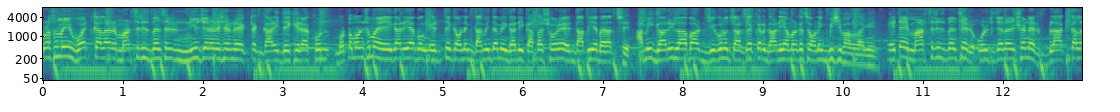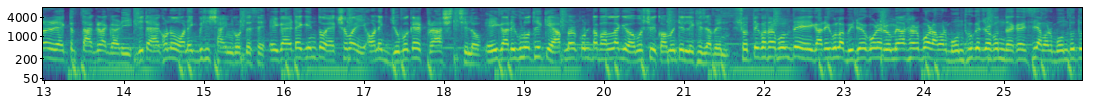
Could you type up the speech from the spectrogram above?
প্রথমেই হোয়াইট কালার মার্সিডিস বেন্সের নিউ জেনারেশনের একটা গাড়ি দেখে রাখুন। বর্তমান সময়ে এই গাড়ি এবং এর থেকে অনেক দামি দামি গাড়ি কাতার শহরে দাপিয়ে বেড়াচ্ছে। আমি গাড়ি লাভার, যে কোনো চার চাকার গাড়ি আমার কাছে অনেক বেশি ভালো লাগে। এটাই মার্সিডিস বেন্সের ওল্ড জেনারেশনের ব্ল্যাক কালারের একটা তাগড়া গাড়ি, যেটা এখনও অনেক বেশি শাইন করতেছে। এই গাড়িটা কিন্তু একসময় অনেক যুবকের ক্রাশ ছিল। এই গাড়িগুলো থেকে আপনার কোনটা ভালো লাগে অবশ্যই কমেন্টে লিখে যাবেন। সত্যি কথা বলতে, এই গাড়িগুলো ভিডিও করে রুমে আসার পর আমার বন্ধুকে যখন দেখাইছি, আমার বন্ধু তো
